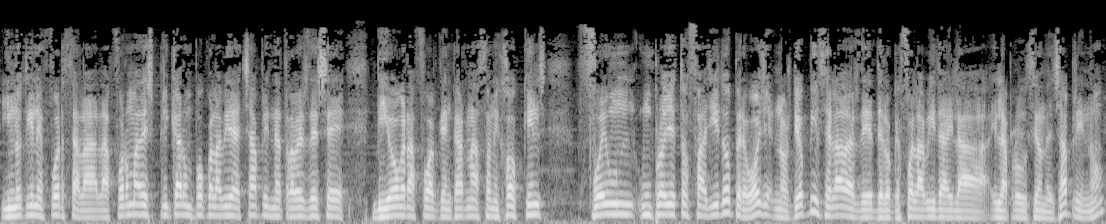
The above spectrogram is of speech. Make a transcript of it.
y no tiene fuerza. La, la forma de explicar un poco la vida de Chaplin a través de ese biógrafo al que encarna Anthony Hopkins fue un, un proyecto fallido, pero oye, nos dio pinceladas de, de lo que fue la vida y la, y la producción de Chaplin, ¿no?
